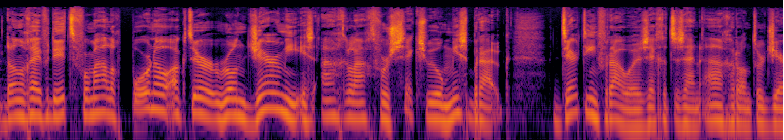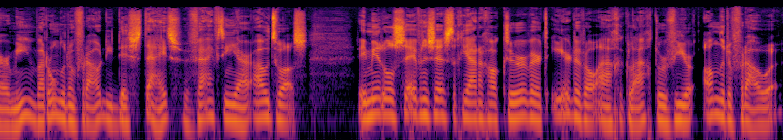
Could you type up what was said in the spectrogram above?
Dan nog even dit. Voormalig pornoacteur Ron Jeremy is aangeklaagd voor seksueel misbruik. 13 vrouwen zeggen te zijn aangerand door Jeremy, waaronder een vrouw die destijds 15 jaar oud was. De inmiddels 67-jarige acteur werd eerder al aangeklaagd door vier andere vrouwen.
